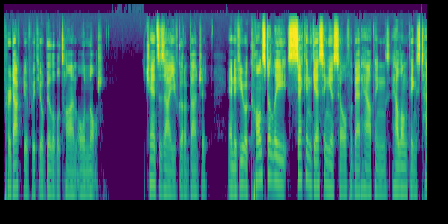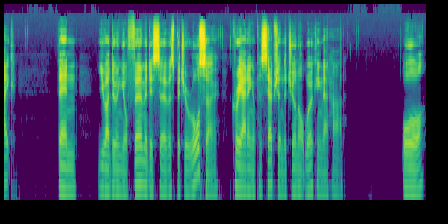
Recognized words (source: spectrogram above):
productive with your billable time or not. Chances are you've got a budget. And if you are constantly second guessing yourself about how things how long things take, then you are doing your firm a disservice, but you're also creating a perception that you're not working that hard. Or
